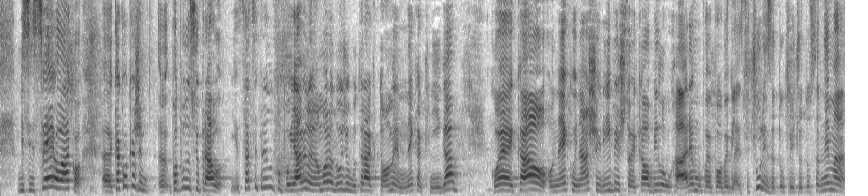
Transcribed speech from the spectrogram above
Mislim, sve je ovako, e, kako kažem, e, potpuno si u pravu. Sad se trenutno pojavila, ja moram da uđem u trag tome, neka knjiga koja je kao o nekoj našoj ribi što je kao bila u haremu pa je pobegla. Jeste čuli za tu priču? To sad nema...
